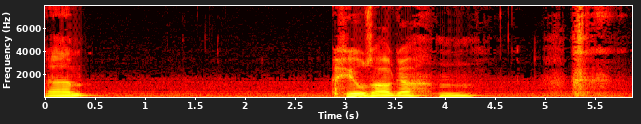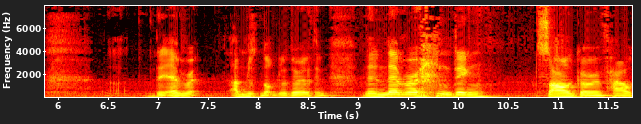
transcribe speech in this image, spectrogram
Um, Hjulsager. Hmm the ever. I'm just not going to do anything. The never-ending saga of how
